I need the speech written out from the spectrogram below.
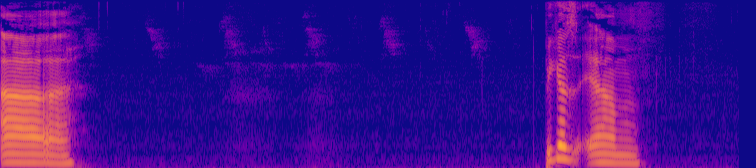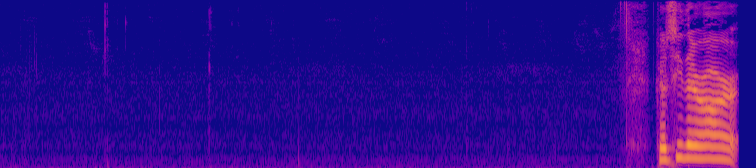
Uh, because um, because see there are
